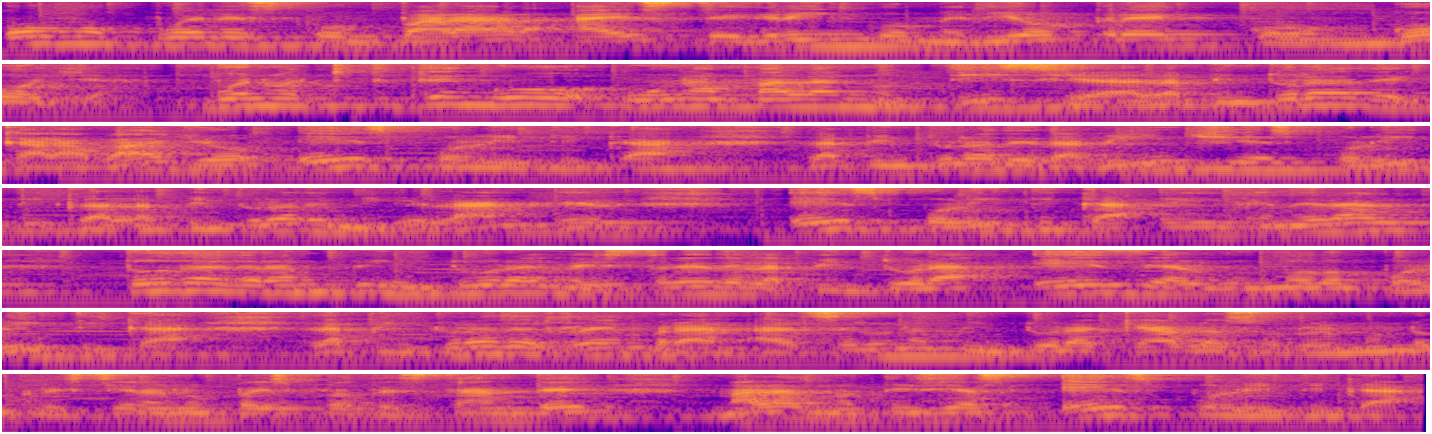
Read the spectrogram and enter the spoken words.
¿Cómo puedes comparar a este gringo mediocre con Goya? Bueno, aquí te tengo una mala noticia. La pintura de Caravaggio es política, la pintura de Da Vinci es política, la pintura de Miguel Ángel es política. En general, toda gran pintura en la historia de la pintura es de algún modo política. La pintura de Rembrandt, al ser una pintura que habla sobre el mundo cristiano en un país protestante, malas noticias, es política.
